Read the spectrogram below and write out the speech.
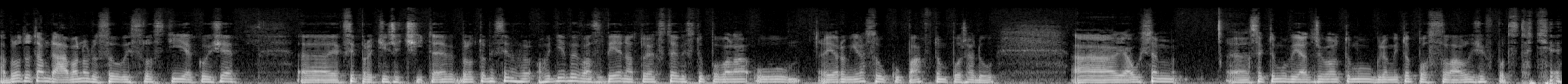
a bylo to tam dáváno do souvislostí, jakože eh, jak si protiřečíte. Bylo to, myslím, hodně ve vazbě na to, jak jste vystupovala u Jaromíra Soukupa v tom pořadu. A já už jsem se k tomu vyjadřoval tomu, kdo mi to poslal, že v podstatě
